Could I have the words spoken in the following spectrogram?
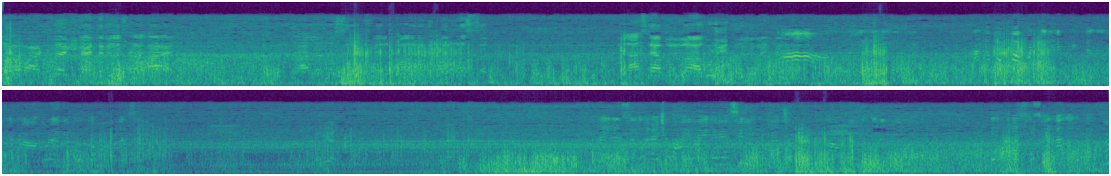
मला वाटलं की काहीतरी लफडा हाय झालं नसेल लास्ट आपण आगुड घेतलेली नाही हा आता बघू आपण तिकडे भेटत जाऊ कारण आगोळ आणि कोकम महागच आहे आणि असं घराच्या बाहेर वगैरे असेल ना कोणाच्या गावामध्ये तर ते असं स्वतः करतात ना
